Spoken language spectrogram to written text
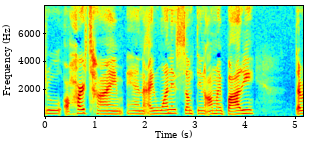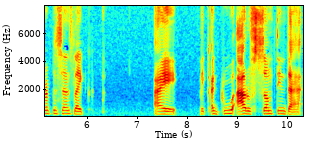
through a hard time and I wanted something on my body that represents like I like I grew out of something that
